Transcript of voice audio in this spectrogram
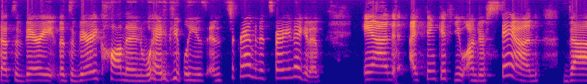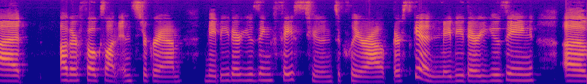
that's a very that's a very common way people use Instagram and it's very negative. And I think if you understand that other folks on Instagram, maybe they're using Facetune to clear out their skin, maybe they're using a,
